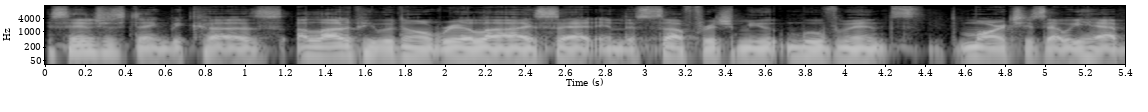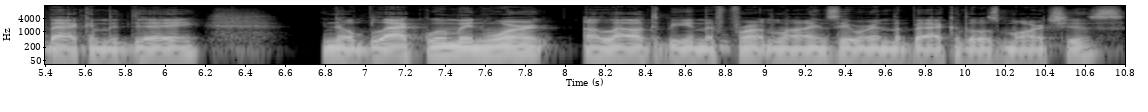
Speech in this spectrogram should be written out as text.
It's interesting because a lot of people don't realize that in the suffrage movements, marches that we had back in the day, you know, black women weren't allowed to be in the front lines. They were in the back of those marches.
